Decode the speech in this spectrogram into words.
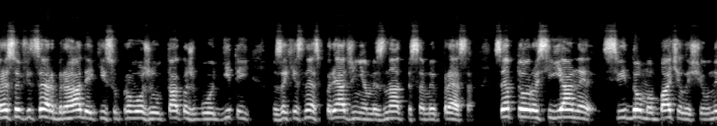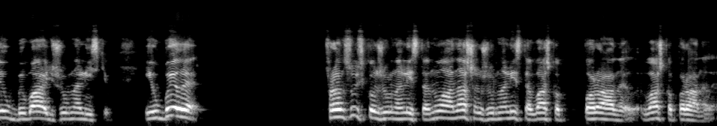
Пресофіцер бригади, який супроводжував, також був одітий в захисне спорядженнями з надписами преса. Себто росіяни свідомо бачили, що вони вбивають журналістів. І вбили французького журналіста, ну а нашого журналіста важко поранили. Важко поранили.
